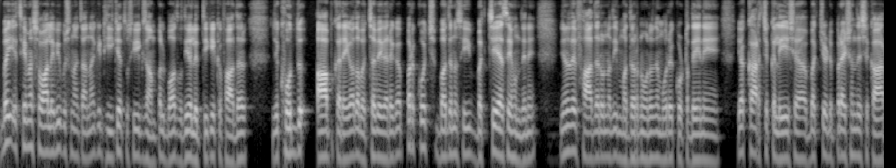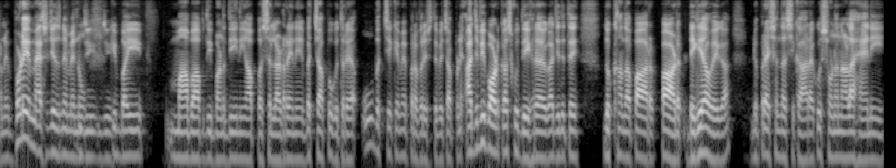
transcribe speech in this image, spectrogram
ਬਈ ਇੱਥੇ ਮੈਂ ਸਵਾਲ ਇਹ ਵੀ ਪੁੱਛਣਾ ਚਾਹਨਾ ਕਿ ਠੀਕ ਹੈ ਤੁਸੀਂ ਐਗਜ਼ਾਮਪਲ ਬਹੁਤ ਵਧੀਆ ਲਿੱਤੀ ਕਿ ਇੱਕ ਫਾਦਰ ਜੇ ਖੁਦ ਆਪ ਕਰੇਗਾ ਉਹਦਾ ਬੱਚਾ ਵੀ ਕਰੇਗਾ ਪਰ ਕੁਝ ਬਦਨਸੀਬ ਬੱਚੇ ਐਸੇ ਹੁੰਦੇ ਨੇ ਜਿਨ੍ਹਾਂ ਦੇ ਫਾਦਰ ਉਹਨਾਂ ਦੀ ਮਦਰ ਨੂੰ ਉਹਨਾਂ ਦੇ ਮੋਰੇ ਕੁੱਟਦੇ ਨੇ ਜਾਂ ਘਰ 'ਚ ਕਲੇਸ਼ ਆ ਬੱਚੇ ਡਿਪਰੈਸ਼ਨ ਦੇ ਸ਼ਿਕਾਰ ਨੇ ਬੜੇ ਮੈਸੇजेस ਨੇ ਮੈਨੂੰ ਕਿ ਬਈ ਮਾਂ-ਬਾਪ ਦੀ ਬਣਦੀ ਨਹੀਂ, ਆਪਸ 'ਚ ਲੜ ਰਹੇ ਨੇ, ਬੱਚਾ ਭੁਗਤ ਰਿਹਾ, ਉਹ ਬੱਚੇ ਕਿਵੇਂ ਪਰਵਰਿਸ਼ ਦੇ ਵਿੱਚ ਆਪਣੇ, ਅੱਜ ਵੀ ਪੋਡਕਾਸਟ ਕੋਈ ਦੇਖ ਰਿਹਾ ਹੋਵੇਗਾ ਜਿਹਦੇ ਤੇ ਦੁੱਖਾਂ ਦਾ ਭਾਰ, ਪਹਾੜ ਡਿੱਗਿਆ ਹੋਵੇਗਾ ਡਿਪਰੈਸ਼ਨ ਦਾ ਸ਼ਿਕਾਰ ਹੈ, ਕੋਈ ਸੁਣਨ ਵਾਲਾ ਹੈ ਨਹੀਂ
